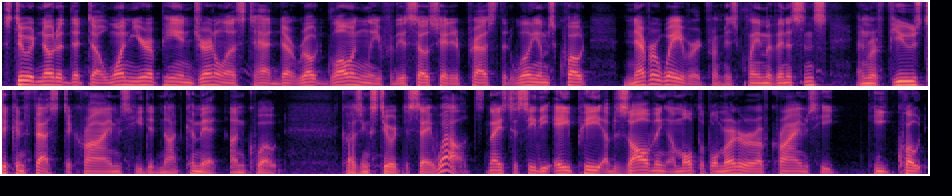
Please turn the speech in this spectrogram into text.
Stewart noted that uh, one European journalist had uh, wrote glowingly for the Associated Press that Williams, quote, never wavered from his claim of innocence and refused to confess to crimes he did not commit, unquote. Causing Stewart to say, well, it's nice to see the AP absolving a multiple murderer of crimes he, he quote,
